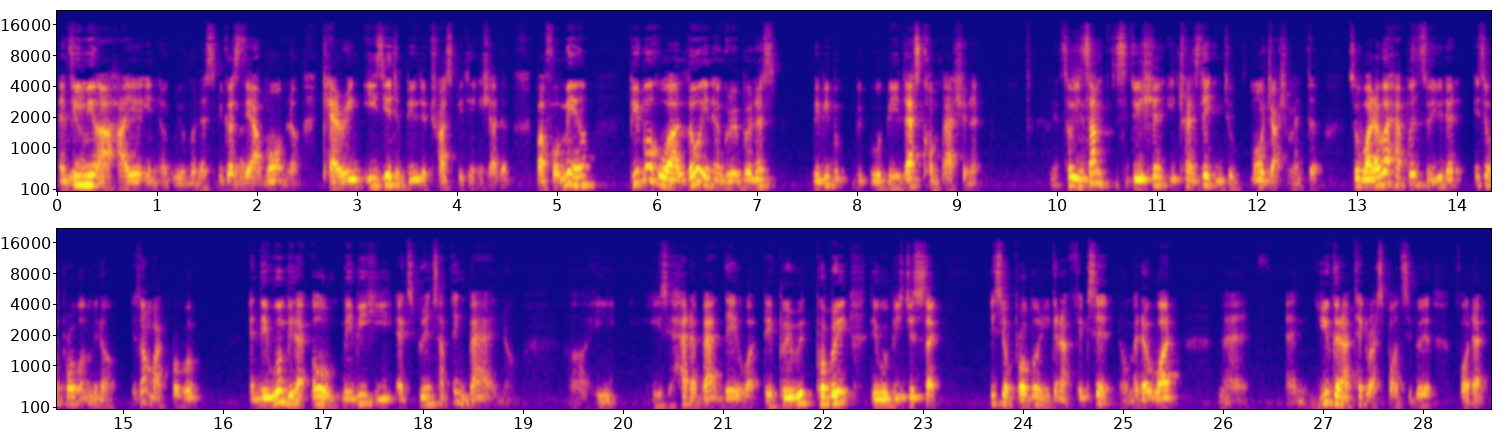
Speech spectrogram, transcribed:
and female are higher in agreeableness because right. they are more you know, caring, easier to build the trust between each other. But for male, people who are low in agreeableness maybe would be less compassionate. Yes. So in some situation, it translates into more judgmental. So whatever happens to you, then it's your problem. You know, it's not my problem. And they won't be like, oh, maybe he experienced something bad. You know, uh, he he's had a bad day. What they probably, probably they will be just like, it's your problem. You're gonna fix it no matter what, and and you're gonna take responsibility for that.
